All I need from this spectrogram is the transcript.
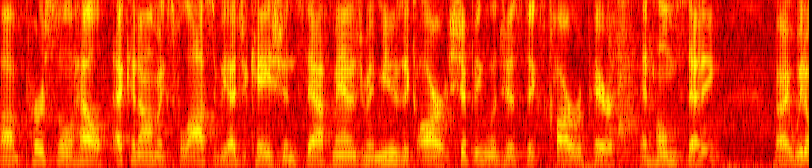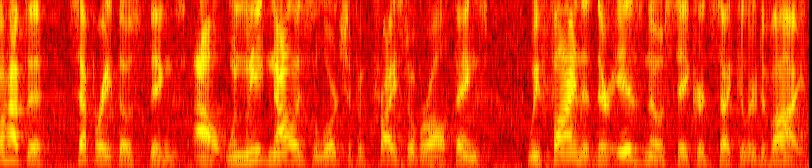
Um, personal health, economics, philosophy, education, staff management, music, art, shipping, logistics, car repair, and homesteading. All right, we don't have to separate those things out. When we acknowledge the lordship of Christ over all things, we find that there is no sacred secular divide.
